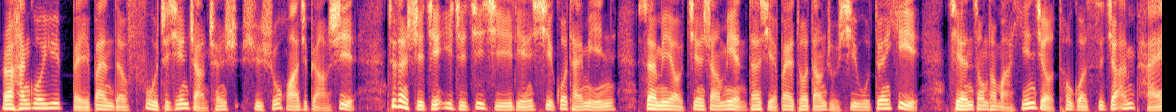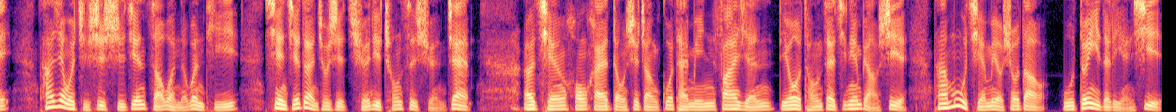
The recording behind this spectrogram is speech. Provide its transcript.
而韩国瑜北办的副执行长陈许淑华就表示，这段时间一直积极联系郭台铭，虽然没有见上面，但是也拜托党主席吴敦义、前总统马英九透过私交安排。他认为只是时间早晚的问问题，现阶段就是全力冲刺选战。而前红海董事长郭台铭发言人李友彤在今天表示，他目前没有收到吴敦义的联系。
